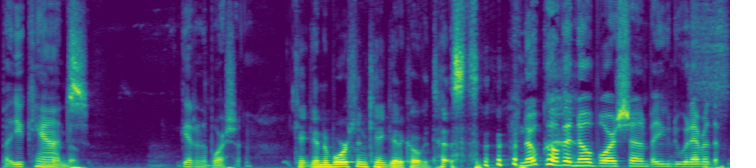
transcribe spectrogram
But you can't get an abortion. Can't get an abortion, can't get a COVID test. No COVID, no abortion, but you can do whatever the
